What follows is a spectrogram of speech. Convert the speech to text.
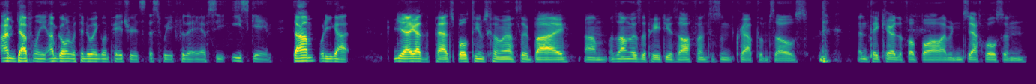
I'm definitely I'm going with the New England Patriots this week for the AFC East game. Dom, what do you got? Yeah, I got the Pats. Both teams coming off their bye. Um, as long as the Patriots offense doesn't crap themselves and take care of the football. I mean, Zach Wilson.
